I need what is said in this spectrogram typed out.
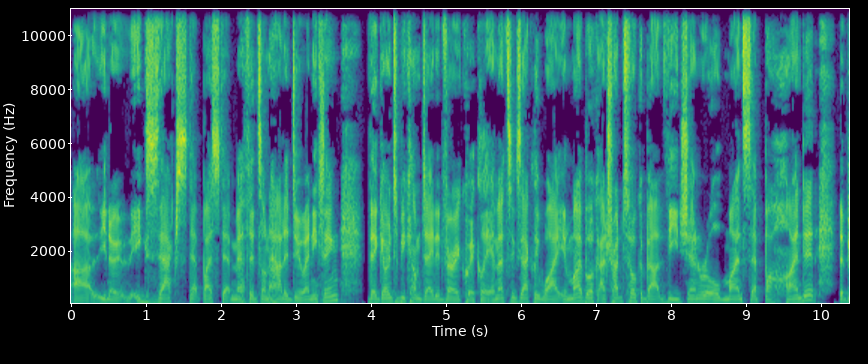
uh, you know, exact step by step methods on how to do anything, they're going to become dated very quickly. And that's exactly why in my book, I try to talk about the general mindset behind it that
